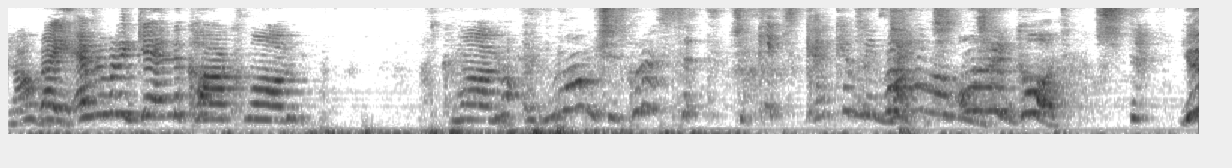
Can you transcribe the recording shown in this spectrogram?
Now, Right, everybody get in the car. Come on. Come on. Mom, she's gonna sit. She keeps kicking me. Right. Oh my God. You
